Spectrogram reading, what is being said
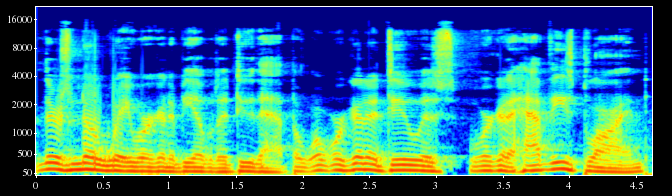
There's no way we're gonna be able to do that. But what we're gonna do is we're gonna have these blind.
